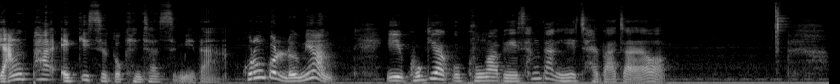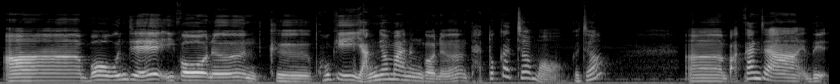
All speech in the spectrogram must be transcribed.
양파 엑기스도 괜찮습니다. 그런 걸 넣으면 이 고기하고 궁합이 상당히 잘 맞아요. 아, 뭐, 이제 이거는 그 고기 양념하는 거는 다 똑같죠, 뭐. 그죠? 어, 맛간장, 넣-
